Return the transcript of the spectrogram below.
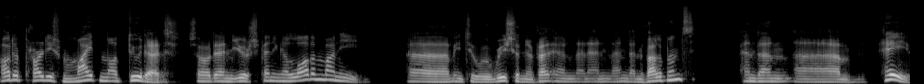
other parties might not do that. So then you're spending a lot of money um, into research and, and, and, and development. And then, um, hey,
